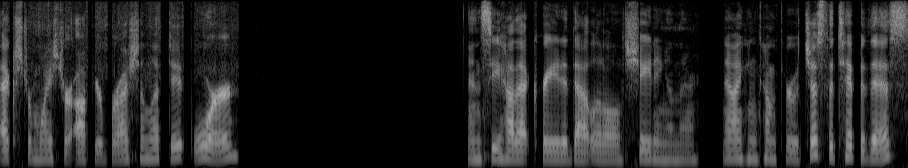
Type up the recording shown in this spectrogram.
extra moisture off your brush and lift it, or and see how that created that little shading in there. Now I can come through with just the tip of this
